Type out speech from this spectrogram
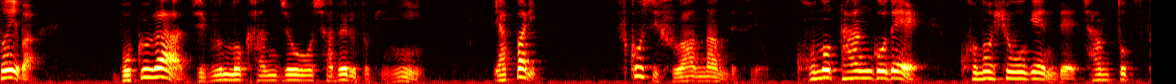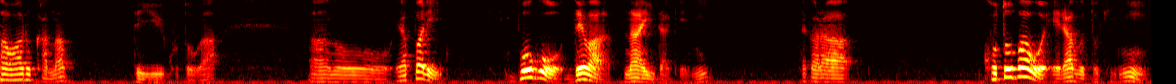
例えば、僕が自分の感情を喋るときに、やっぱり少し不安なんですよ。この単語で、この表現でちゃんと伝わるかなっていうことが、あの、やっぱり母語ではないだけに、だから、言葉を選ぶときに、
